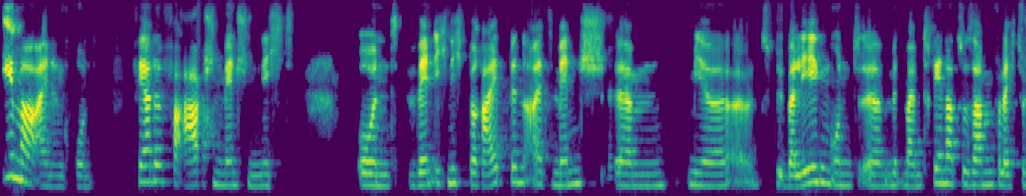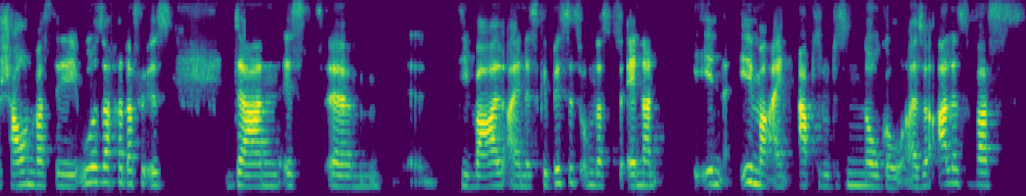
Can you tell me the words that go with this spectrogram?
immer einen Grund. Pferde verarschen Menschen nicht. Und wenn ich nicht bereit bin, als Mensch ähm, mir äh, zu überlegen und äh, mit meinem Trainer zusammen vielleicht zu schauen, was die Ursache dafür ist, dann ist ähm, die Wahl eines Gebisses, um das zu ändern, in, immer ein absolutes No-Go. Also alles, was,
